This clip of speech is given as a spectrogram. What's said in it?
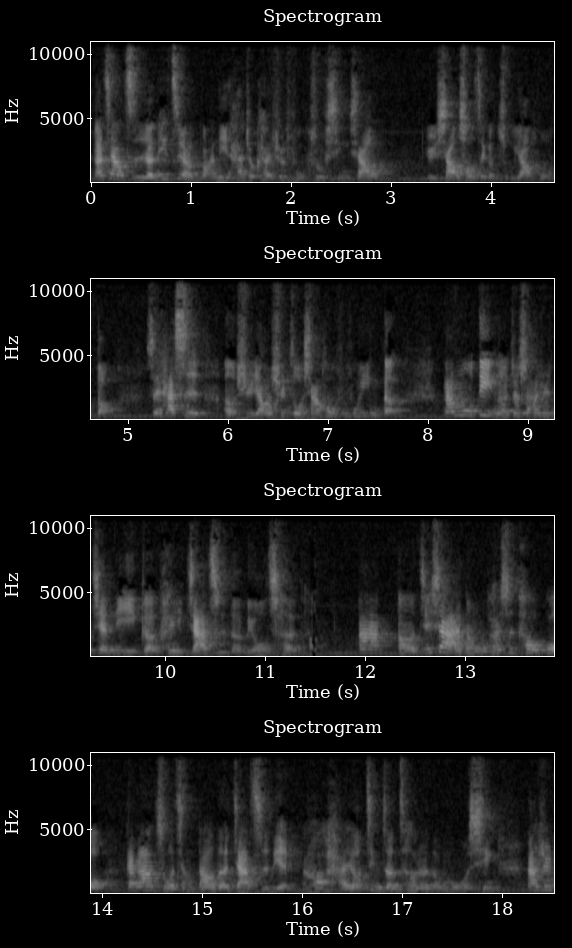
那这样子人力资源管理，它就可以去辅助行销与销售这个主要活动。所以它是呃需要去做相互呼应的。那目的呢，就是要去建立一个可以加值的流程。呃接下来呢，我会是透过刚刚所讲到的价值链，然后还有竞争策略的模型，那去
